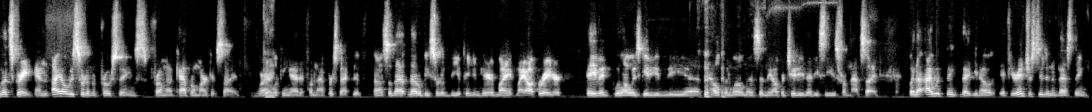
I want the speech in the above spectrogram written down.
Well, that's great. And I always sort of approach things from a capital market side, where okay. I'm looking at it from that perspective. Uh, so that that'll be sort of the opinion here. My my operator, David, will always give you the, uh, the health and wellness and the opportunity that he sees from that side. But I would think that you know if you're interested in investing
